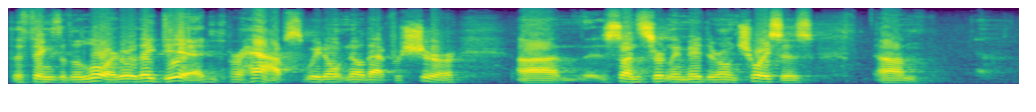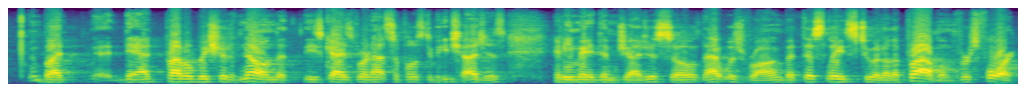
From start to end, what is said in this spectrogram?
the things of the Lord, or they did, perhaps. We don't know that for sure. Uh, sons certainly made their own choices. Um, but dad probably should have known that these guys were not supposed to be judges, and he made them judges, so that was wrong. But this leads to another problem. Verse 4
